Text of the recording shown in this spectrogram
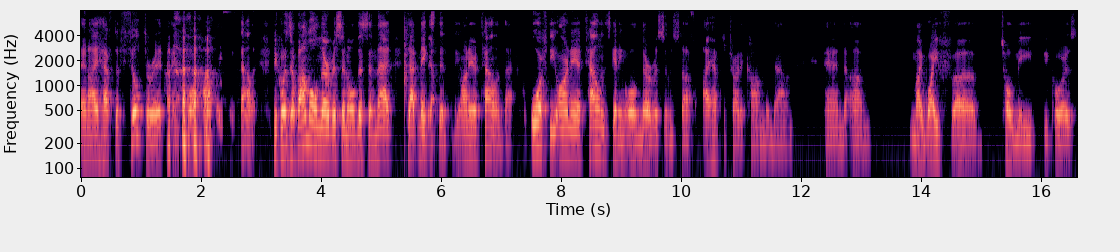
and I have to filter it and talk the talent. Because if I'm all nervous and all this and that, that makes yeah. the, the on-air talent that. Or if the on-air talent's getting all nervous and stuff, I have to try to calm them down. And um, my wife uh, told me because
